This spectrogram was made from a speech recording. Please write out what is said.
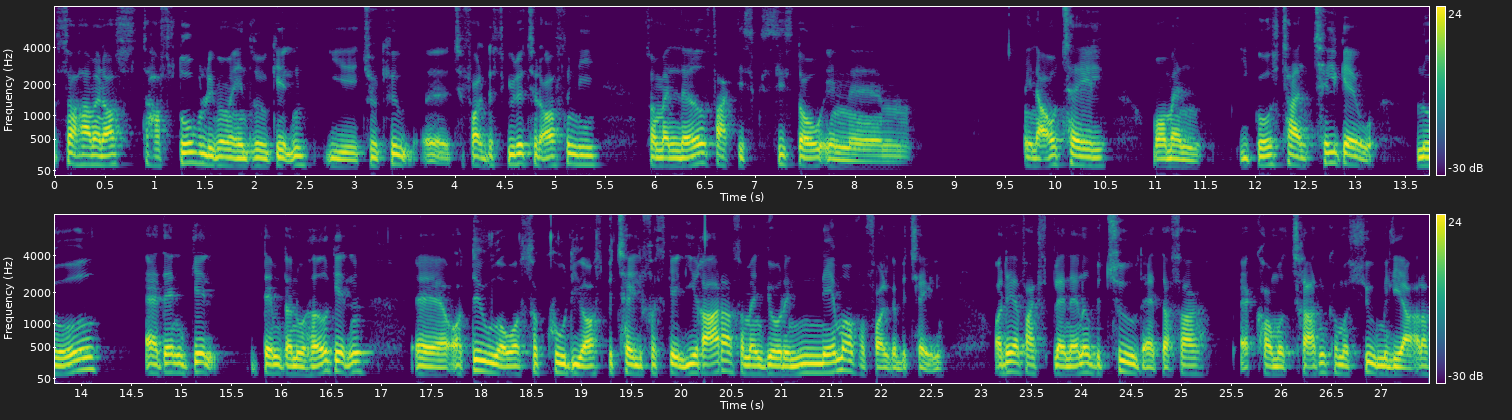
så har man også haft store problemer med at inddrive gælden i Tyrkiet øh, til folk, der skylder til det offentlige. Så man lavede faktisk sidste år en, øh, en aftale, hvor man i godstegn tilgav noget af den gæld, dem der nu havde gælden, øh, og derudover så kunne de også betale forskellige rater, så man gjorde det nemmere for folk at betale. Og det har faktisk blandt andet betydet, at der så er kommet 13,7 milliarder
